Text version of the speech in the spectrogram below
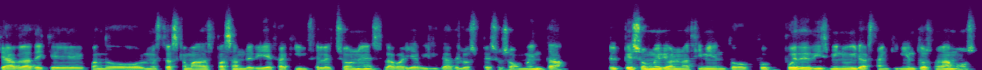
que habla de que cuando nuestras camadas pasan de 10 a 15 lechones, la variabilidad de los pesos aumenta. El peso medio al nacimiento puede disminuir hasta en 500 gramos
